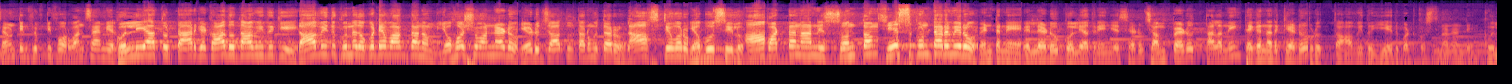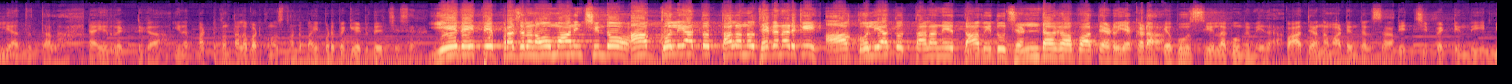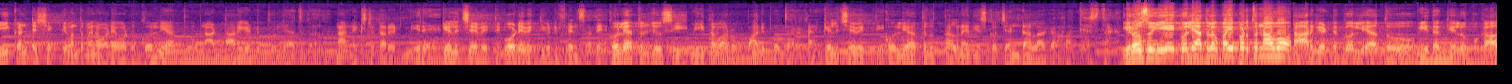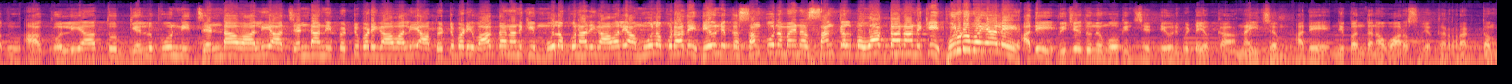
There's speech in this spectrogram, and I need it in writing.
Seventeen fifty four one Samuel Goliath target కాదు దావీదుకి. దావీదుకున్నది ఒకటే వాగ్దానం. యహోషు అన్నాడు ఏడు జాతులు తరుముతారు. లాస్ట్ ఎవరు? యబూసీలు. ఆ పట్టణాన్ని సొంతం చేసుకుంటారు మీరు. వెంటనే వెళ్ళాడు గొల్లియాతుని ఏం చేశాడు? చంపాడు తలని తెగ నరికాడు. ఇప్పుడు దావీదు ఏది పట్టుకొస్తున్నాడండి? గొల్లియాతు తల. డైరెక్ట్గా ఈయన పట్టుకుని తల పట్టుకుని వస్తుంటే భయపడిపోయి గేటు తెరిచేశారు. ఏదైతే ప్రజలను అవమానించిందో ఆ గొలియాతు తలను తెగ నరికి ఆ గొలియాతు తలనే దావీదు జెండాగా పాతాడు ఎక్కడ? యబూసీల భూమి మీద. పాతి అన్నమాట ఏం తెలుసా? తెచ్చి పెట్టింది మీకంటే శక్తివంతమైన వాడేవాడు గొలియాతు నా టార్గెట్ గొలియాతు కాదు. నా నెక్స్ట్ టార్గెట్ మీరే. గెలిచే వ్యక్తి గోడే వ్యక్తికి డిఫరెన్స్ అదే. గొలియాతులు చూసి మిగతా వారు పారిపోతారు. కానీ గెలిచే వ్యక్తి గొలియాతులు తలనే తీసుకో జెండా లాగా పాతేస్తాడు. ఈ రోజు ఏ గొలియాతులకు భయపడుతున్నావో? టార్గెట్ గొలియాతు మీద గెలుపు కాదు. ఆ గొలియాతు గెలుపు నీ జెండా వాలి. ఆ జెండా నీ పెట్టుబడి కావాలి. ఆ పెట్టుబడి వాగ్దానానికి మూల పునాది కావాలి. ఆ మూల పునాది దేవుని యొక్క సంపూర్ణమైన సంకల్ప వాగ్దానానికి పురుడు పోయాలి. అది విజేదును మోగించే దేవుని బిడ్డ యొక్క నైజం. అదే నిబంధన వారసుల యొక్క రక్తం.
